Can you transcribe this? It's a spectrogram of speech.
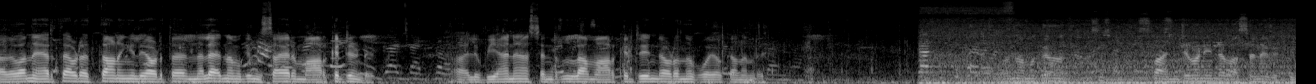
അഥവാ നേരത്തെ അവിടെ എത്താണെങ്കിൽ അവിടുത്തെ ഇന്നലെ നമുക്ക് മിസ്സായ ഒരു മാർക്കറ്റ് ഉണ്ട്. ലുബിയാന സെന്ററിലുള്ള മാർക്കറ്റിന്റെ അവിടെ ഒന്ന് പോയി നോക്കാന്നുണ്ട്. അപ്പോൾ നമുക്ക് ഇപ്പോൾ അഞ്ച് മണീന്റെ ബസ് തന്നെ കിട്ടി.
